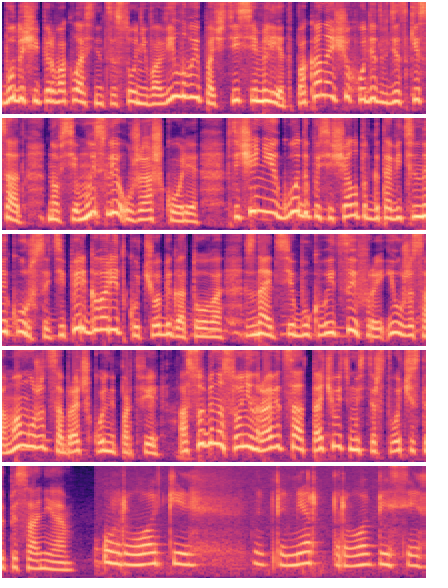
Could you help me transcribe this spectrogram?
Будущей первокласснице Соне Вавиловой почти 7 лет. Пока она еще ходит в детский сад, но все мысли уже о школе. В течение года посещала подготовительные курсы. Теперь, говорит, к учебе готова. Знает все буквы и цифры и уже сама может собрать школьный портфель. Особенно Соне нравится оттачивать мастерство чистописания. Уроки, например, прописи.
